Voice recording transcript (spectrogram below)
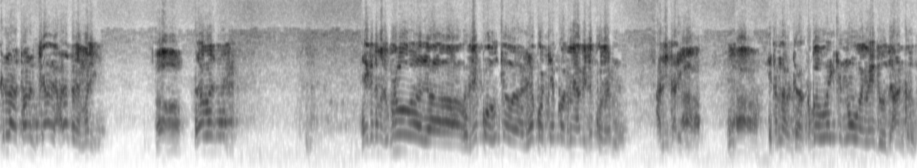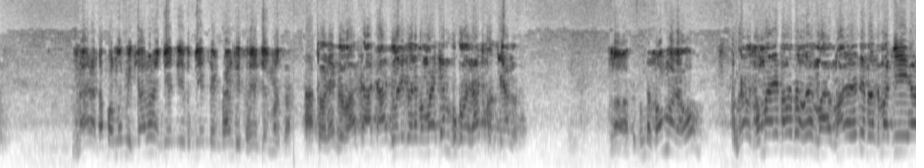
કેટલા ત્રણ ચાર હાડા તમે મળી. હા હા. બરાબર? એ કે તમે રૂબરૂ રેકોર્ડ રેકોર્ડ ચેક કરો તમે આવી શકો છો એમ. આજની તારીખ. હા એ તમને ખબર હોય કે ન હોય મેં કીધું જાણ કરું. ના ના ટપાલ મમ્મી ચાલો ને બે દિવસ બે ચાર ત્રણ દિવસ થઈ જાય મળતા. હા તો રે વાત આજ આજ મળી તો રે મને કેમ ભૂખ અમે રાજકોટથી હાલો. હા તો તમે સોમવાર આવો. બરાબર સોમવારે બરાબર હવે મારે નથી પેલા તમારી જે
